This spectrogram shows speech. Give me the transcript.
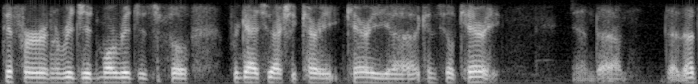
stiffer and rigid, more rigid, so for guys who actually carry carry uh, concealed carry. And uh, that, that's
